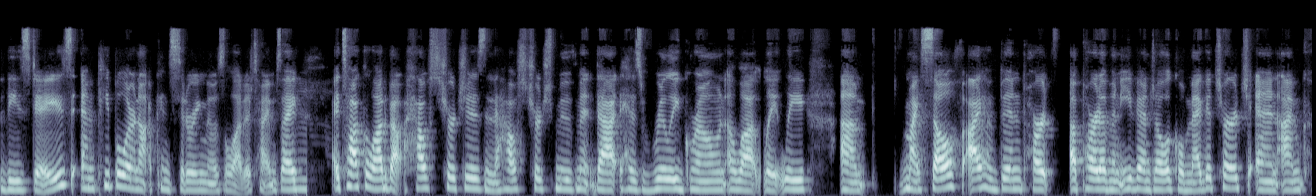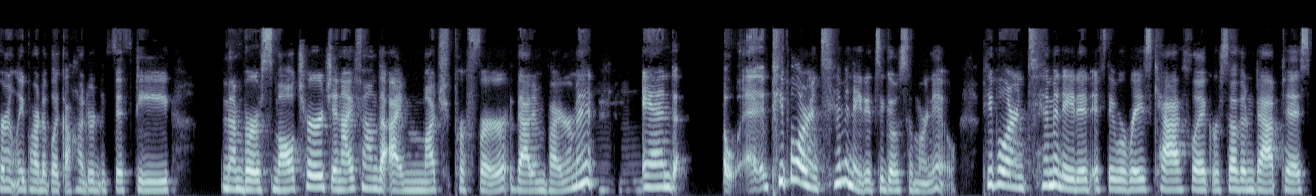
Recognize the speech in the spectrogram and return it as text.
these days, and people are not considering those a lot of times. I mm-hmm. I talk a lot about house churches and the house church movement that has really grown a lot lately. Um, myself, I have been part a part of an evangelical megachurch, and I'm currently part of like 150 member a small church and I found that I much prefer that environment. Mm-hmm. And oh, eh, people are intimidated to go somewhere new. People are intimidated if they were raised Catholic or Southern Baptist.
